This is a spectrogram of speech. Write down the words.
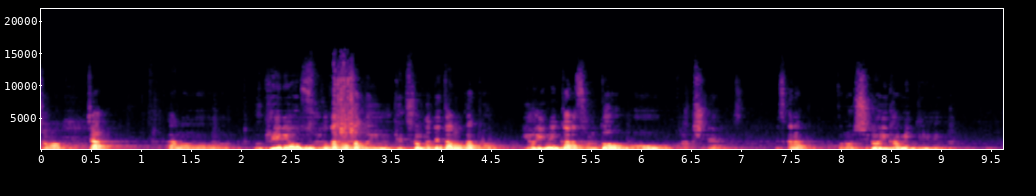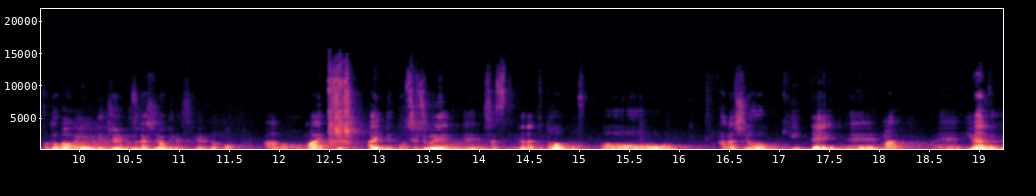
そのじゃああの受け入れをするのかどうかという結論が出たのかという意味からすると白紙であります。ですからこの白い紙という言葉の意味で非常に難しいわけですけれどもあの、まあ、あえてこう説明させていただくと話を聞いて、えーまあえー、いわゆる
